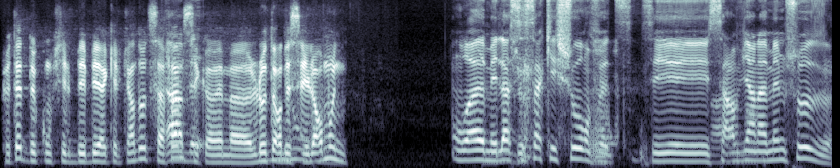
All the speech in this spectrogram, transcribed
peut-être de confier le bébé à quelqu'un d'autre. Sa Ah, femme, c'est quand même euh, l'auteur de. Sailor Moon. Ouais, mais là, c'est ça qui est chaud en fait. C'est, ça Ah, revient à la même chose.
